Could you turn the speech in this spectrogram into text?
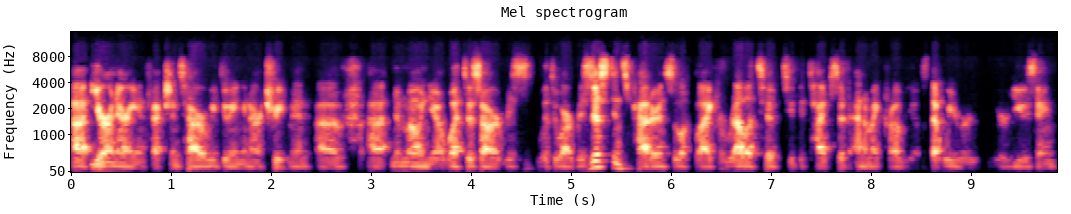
uh, urinary infections? How are we doing in our treatment of uh, pneumonia? What does our res- what do our resistance patterns look like relative to the types of antimicrobials that we were, we were using?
